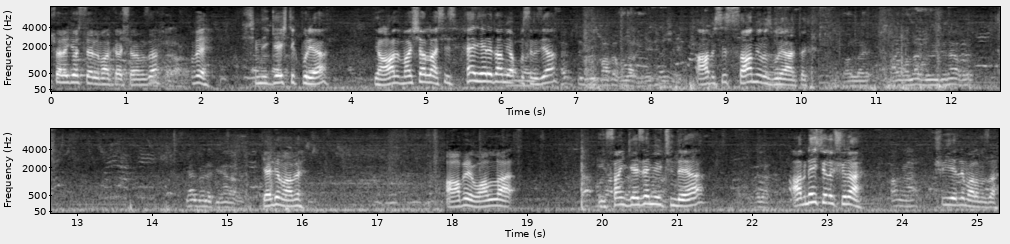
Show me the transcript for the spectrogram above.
Şöyle gösterelim arkadaşlarımıza. Abi şimdi geçtik buraya. Ya abi maşallah siz her yere dam yapmışsınız ya. hepsi büyük abi bunların 7 kişi. Abi siz sığamıyorsunuz buraya artık. Vallahi hayvanlar büyüdüğüne abi. Gel böyle diyen abi. Geliyorum abi. Abi valla insan gezemiyor içinde ya. Abi ne istiyorduk şuna? Şu yerli malımıza.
